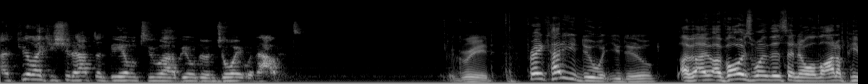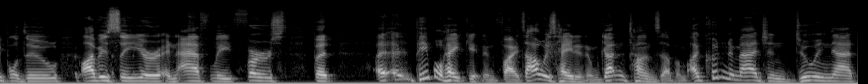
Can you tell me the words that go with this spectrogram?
I feel like you should have to be able to uh, be able to enjoy it without it. Agreed. Frank, how do you do what you do? I've, I've always wanted this. I know a lot of people do. Obviously, you're an athlete first, but uh, uh, people hate getting in fights. I always hated them, gotten tons of them. I couldn't imagine doing that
